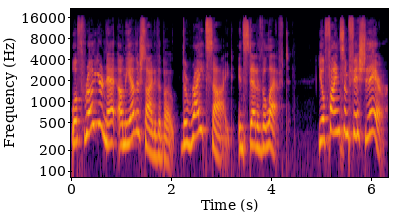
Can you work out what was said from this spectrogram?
Well, throw your net on the other side of the boat, the right side, instead of the left. You'll find some fish there.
